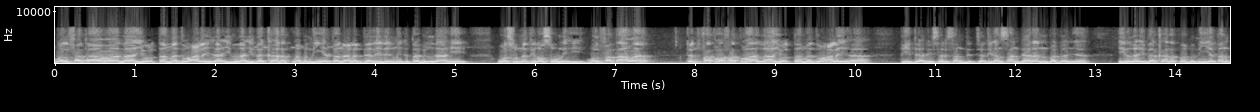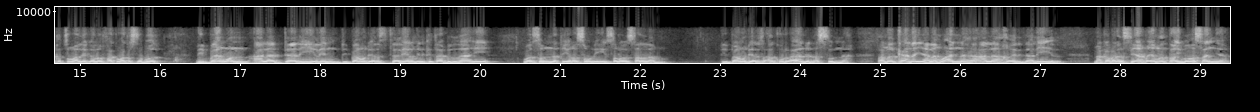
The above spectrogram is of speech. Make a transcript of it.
Wal fatawa la yu'tamadu 'alaiha illa idza kanat mabniyatan 'ala dalilin min kitabillahi wa sunnati rasulih. Wal fatawa dan fatwa-fatwa la yu'tamadu 'alaiha tidak bisa dijadikan sandaran padanya illa idza kanat mabniyatan kecuali kalau fatwa tersebut dibangun ala dalilin dibangun di atas dalil min kitabillahi wa sunnati rasulih sallallahu alaihi wasallam. Dibangun di atas Al-Qur'an dan As-Sunnah. Faman kana ya'lamu annaha ala ghairi dalil maka barang siapa yang mengetahui bahwasannya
